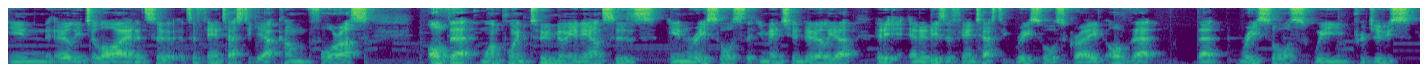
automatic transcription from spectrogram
in early July, and it's a it's a fantastic outcome for us. Of that 1.2 million ounces in resource that you mentioned earlier, it, and it is a fantastic resource grade. Of that that resource, we produce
